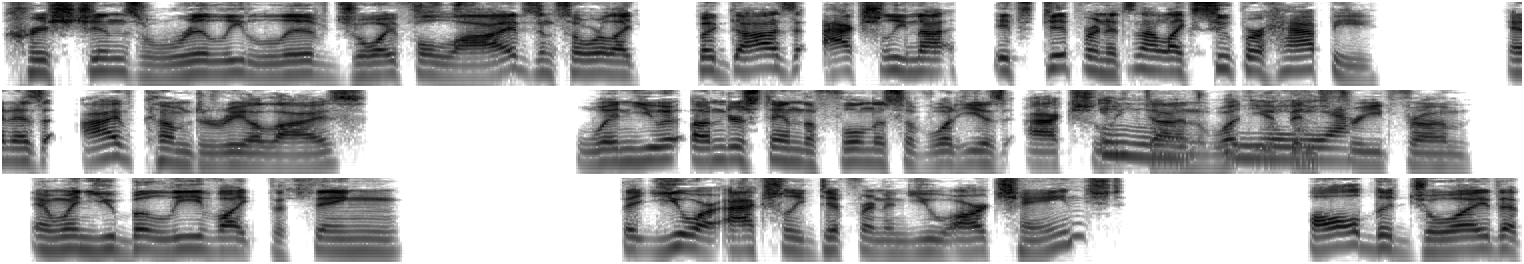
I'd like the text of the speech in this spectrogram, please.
Christians really live joyful lives. And so we're like, but God's actually not, it's different. It's not like super happy. And as I've come to realize, when you understand the fullness of what he has actually mm, done, what yeah, you've been yeah. freed from, and when you believe like the thing that you are actually different and you are changed, all the joy that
